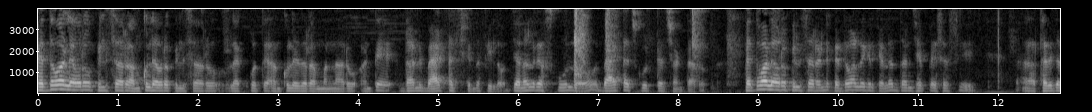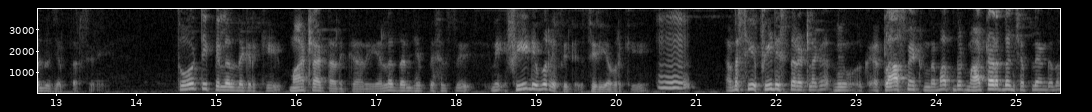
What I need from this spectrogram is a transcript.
పెద్దవాళ్ళు ఎవరో పిలిచారు అంకులు ఎవరో పిలిచారు లేకపోతే అంకులు ఏదో రమ్మన్నారు అంటే దాన్ని బ్యాడ్ టచ్ కింద ఫీల్ అవుతుంది జనరల్గా స్కూల్లో బ్యాడ్ టచ్ గుడ్ టచ్ అంటారు. పెద్దవాళ్ళు ఎవరో పిలిచారంటే పెద్దవాళ్ళ దగ్గరికి వెళ్ళొద్దని చెప్పేసేసి తల్లిదండ్రులు చెప్తారు సరే. తోటి పిల్లల దగ్గరికి మాట్లాడటానికి కానీ వెళ్ళొద్దని చెప్పేసేసి ఫీడ్ ఇవ్వరు ఫీడ్ సిరి ఎవరికి? అంటే సీ ఫీడ్ ఇస్తారు అట్లాగా? నువ్వు క్లాస్మేట్ ఉందమ్మా అతనితో మాట్లాడొద్దని చెప్పలేం కదా.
